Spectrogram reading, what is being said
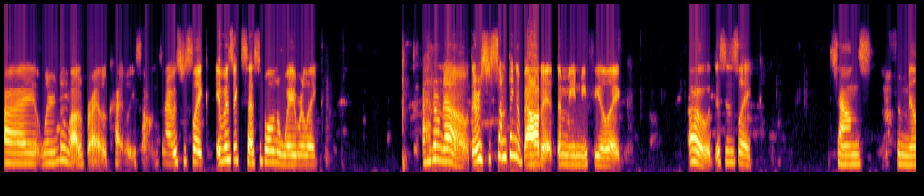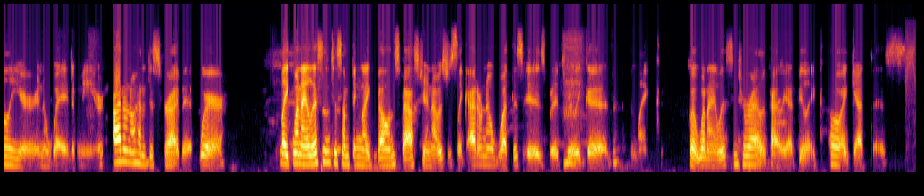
I learned a lot of Rilo Kiley songs, and I was just like, it was accessible in a way where like, I don't know, there was just something about it that made me feel like, oh, this is like sounds familiar in a way to me, or I don't know how to describe it. Where like when I listened to something like Belle and Sebastian, I was just like, I don't know what this is, but it's really good. And like, but when I listened to Rilo Kiley, I'd be like, oh, I get this.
